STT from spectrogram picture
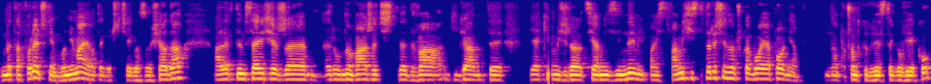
metaforycznie, bo nie mają tego trzeciego sąsiada, ale w tym sensie, że równoważyć te dwa giganty jakimiś relacjami z innymi państwami. Historycznie na przykład była Japonia na początku XX wieku,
